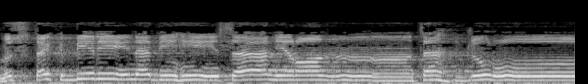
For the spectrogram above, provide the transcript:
مستكبرين به سامرا تهجرون.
